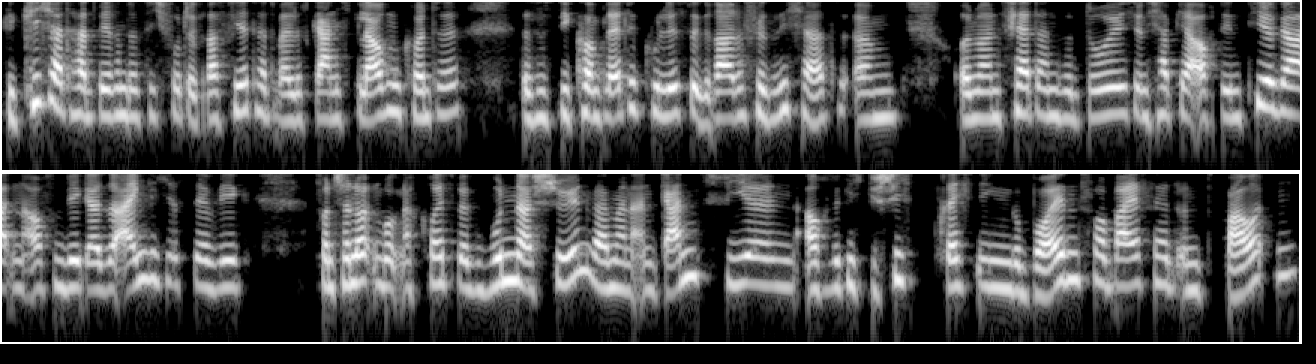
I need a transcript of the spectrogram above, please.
gekichert hat, während er sich fotografiert hat, weil es gar nicht glauben konnte, dass es die komplette Kulisse gerade für sich hat. Ähm, und man fährt dann so durch. Und ich habe ja auch den Tiergarten auf dem Weg. Also eigentlich ist der Weg von Charlottenburg nach Kreuzberg wunderschön, weil man an ganz vielen auch wirklich geschichtsträchtigen Gebäuden vorbeifährt und Bauten.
